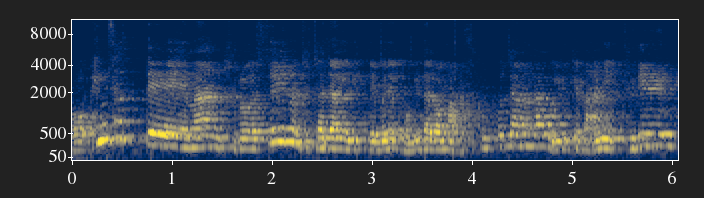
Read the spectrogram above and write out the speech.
어, 행사 때만 주로 쓰이는 주차장이기 때문에 거기다가 뭐 아스콘 포장을 하고 이렇게 많이 들일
